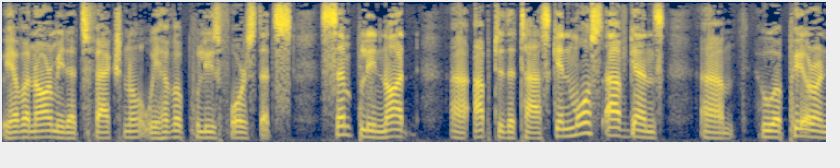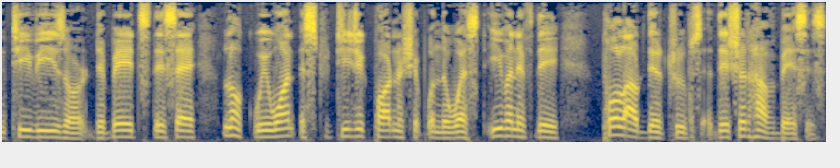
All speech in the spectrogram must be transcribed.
we have an army that's factional, we have a police force that's simply not uh, up to the task. And most Afghans um, who appear on TVs or debates, they say, look, we want a strategic partnership with the West, even if they pull out their troops, they should have bases.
